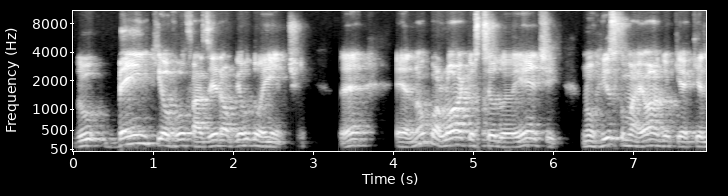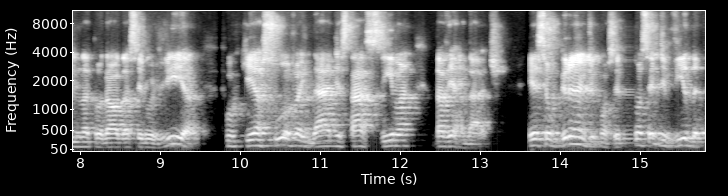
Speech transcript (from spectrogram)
do bem que eu vou fazer ao meu doente. Né? É, não coloque o seu doente num risco maior do que aquele natural da cirurgia, porque a sua vaidade está acima da verdade. Esse é o grande conselho, o conselho de vida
